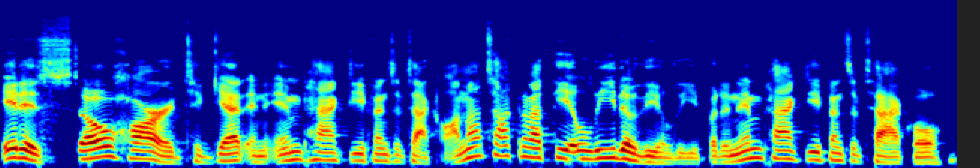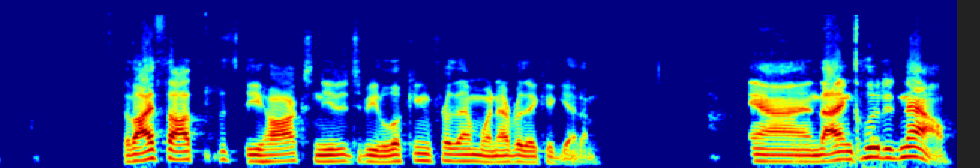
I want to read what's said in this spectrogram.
It is so hard to get an impact defensive tackle. I'm not talking about the elite of the elite, but an impact defensive tackle that I thought that the Seahawks needed to be looking for them whenever they could get them. And that included now.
